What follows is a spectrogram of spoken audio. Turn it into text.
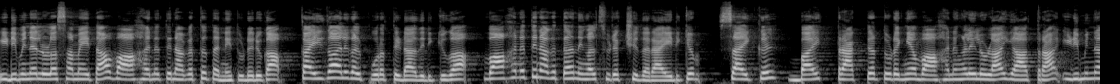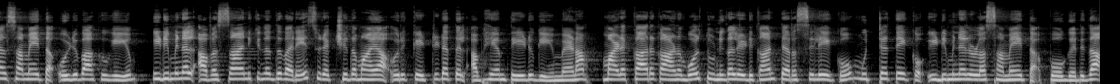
ഇടിമിന്നലുള്ള സമയത്ത് വാഹനത്തിനകത്ത് തന്നെ തുടരുക. കൈകാലുകൾ പുറത്തിടാതിരിക്കുക. വാഹനത്തിനകത്ത് നിങ്ങൾ സുരക്ഷിതരായിരിക്കും. സൈക്കിൾ ബൈക്ക് ട്രാക്ടർ തുടങ്ങിയ വാഹനങ്ങളിലുള്ള യാത്ര ഇടിമിന്നൽ സമയത്ത് ഒഴിവാക്കുകയും ഇടിമിന്നൽ അവസാനിക്കുന്നതുവരെ സുരക്ഷിതമായ ഒരു കെട്ടിടത്തിൽ അഭയം തേടുകയും വേണം. മഴക്കാറ് കാണുമ്പോൾ തുണികൾ എടുക്കാൻ ടെറസിലേക്കോ മുറ്റത്തേക്കോ ഇടിമിന്നലുള്ള സമയത്ത് പോകരുത്.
